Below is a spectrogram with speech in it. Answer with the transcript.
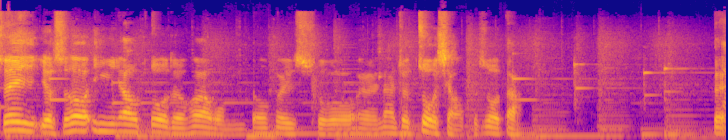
所以有时候硬要做的话，我们都会说，呃，那就做小不做大。对。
